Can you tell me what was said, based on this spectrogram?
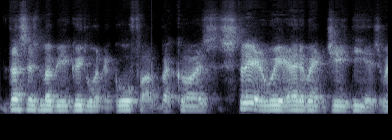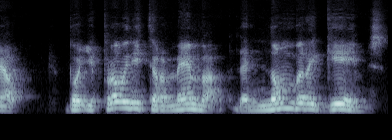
this is maybe a good one to go for because straight away I went JD as well. But you probably need to remember the number of games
